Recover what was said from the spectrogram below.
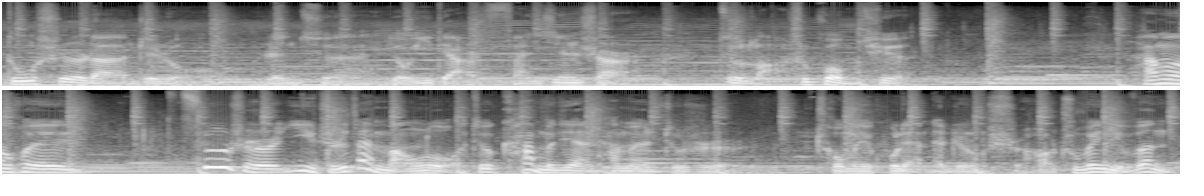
都市的这种人群有一点烦心事儿，就老是过不去。他们会就是一直在忙碌，就看不见他们就是愁眉苦脸的这种时候，除非你问他，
